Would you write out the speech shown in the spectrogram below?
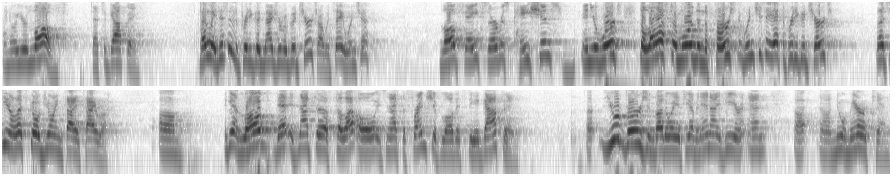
I know your love. That's agape. By the way, this is a pretty good measure of a good church, I would say, wouldn't you? Love, faith, service, patience in your works. The last are more than the first. Wouldn't you say that's a pretty good church? Let's, you know, let's go join Thyatira. Um, again, love, that is not the phileo, it's not the friendship love, it's the agape. Uh, your version, by the way, if you have an NIV or an uh, uh, New American,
